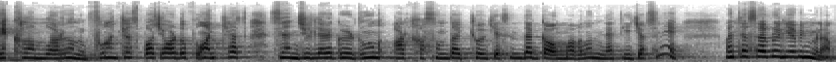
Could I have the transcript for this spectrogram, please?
reklamların filan kəs bacardı, filan kəs zəncirlərə qırdığının arxasında, kölgəsində qalmağının nəticəsini mən təsəvvür edə bilmirəm.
